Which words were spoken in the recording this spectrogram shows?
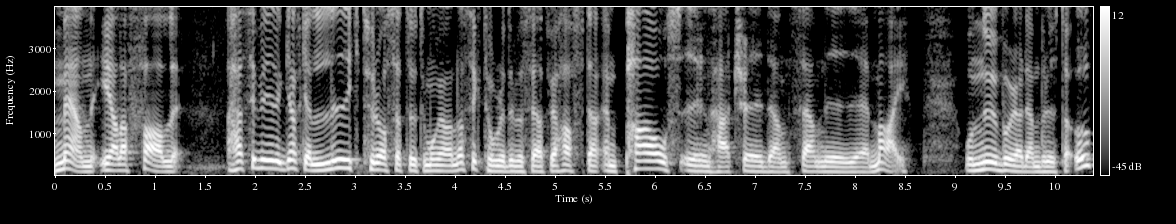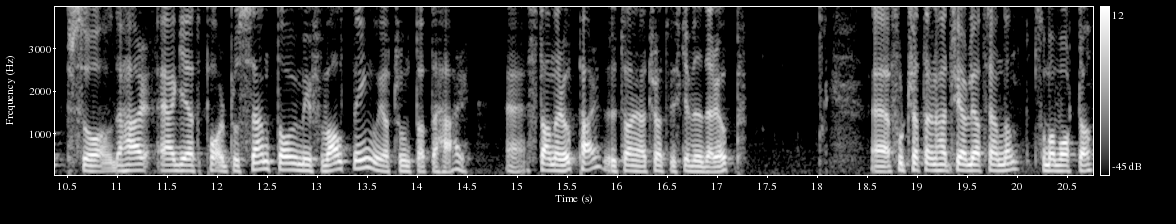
Men i alla fall, här ser vi det ganska likt hur det har sett ut i många andra sektorer. Det vill säga att vi har haft en, paus i den här traden sen i eh, maj. Och nu börjar den bryta upp. så Det här äger jag ett par procent av i min förvaltning. och Jag tror inte att det här eh, stannar upp här, utan jag tror att vi ska vidare upp. Eh, Fortsätta den här trevliga trenden som har varit. Då.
